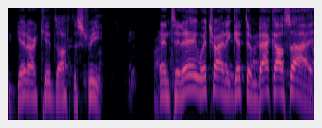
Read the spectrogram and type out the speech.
to get our kids off the street. And today we're trying to get them back outside.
